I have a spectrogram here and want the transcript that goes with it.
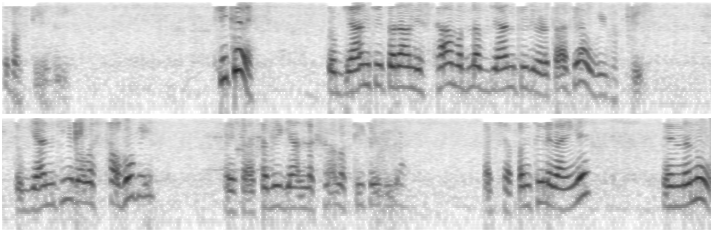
तो भक्ति हुई। ठीक है? तो ज्ञान की परानिष्ठा मतलब ज्ञान की दृढ़ता क्या हुई भक्ति। तो ज्ञान की व्यवस्था हो गई। ऐसा तभी ज्ञान लक्षणा भक्ति कर दिया। अच्छा पंक्ति लगाएँगे। ननु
